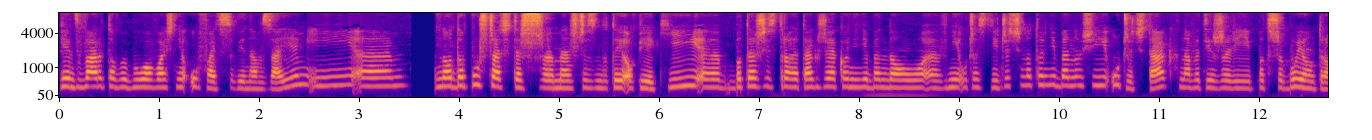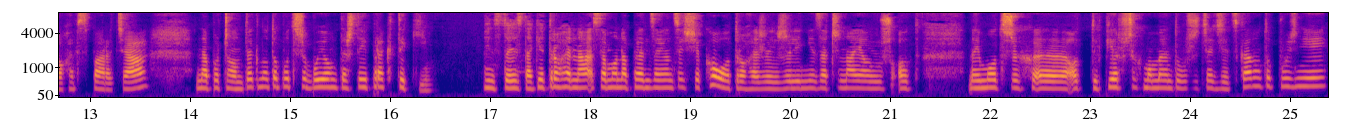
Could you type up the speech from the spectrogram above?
Więc warto by było właśnie ufać sobie nawzajem i no, dopuszczać też mężczyzn do tej opieki, e, bo też jest trochę tak, że jak oni nie będą e, w niej uczestniczyć, no to nie będą się jej uczyć, tak? Nawet jeżeli potrzebują trochę wsparcia na początek, no to potrzebują też tej praktyki. Więc to jest takie trochę na, samonapędzające się koło trochę, że jeżeli nie zaczynają już od najmłodszych, e, od tych pierwszych momentów życia dziecka, no to później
